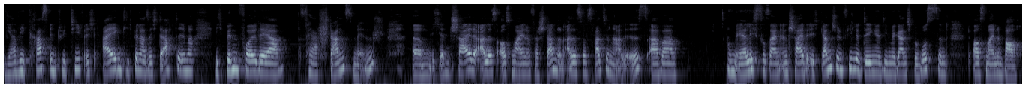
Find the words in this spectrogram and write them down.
ja, wie krass intuitiv ich eigentlich bin. Also ich dachte immer, ich bin voll der Verstandsmensch. Ähm, ich entscheide alles aus meinem Verstand und alles, was rational ist, aber um ehrlich zu sein, entscheide ich ganz schön viele Dinge, die mir gar nicht bewusst sind, aus meinem Bauch.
